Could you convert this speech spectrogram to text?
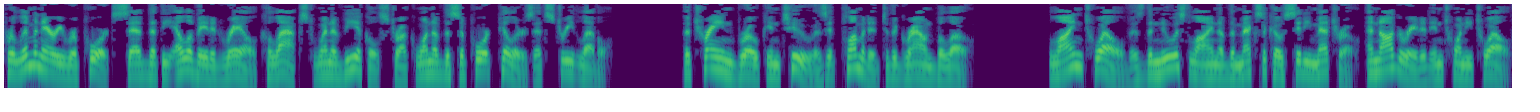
Preliminary reports said that the elevated rail collapsed when a vehicle struck one of the support pillars at street level. The train broke in two as it plummeted to the ground below. Line 12 is the newest line of the Mexico City Metro, inaugurated in 2012.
